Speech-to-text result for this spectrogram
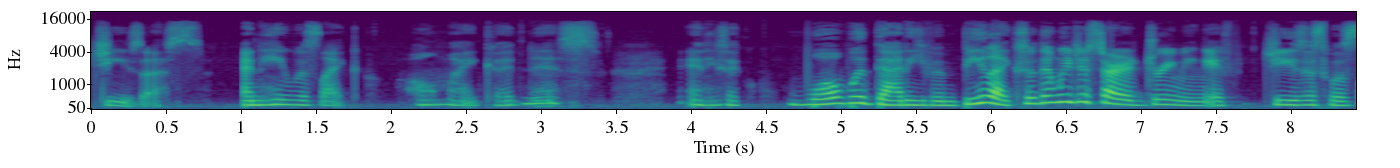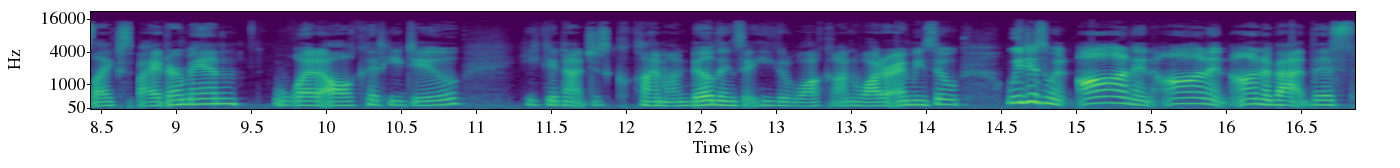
Jesus. And he was like, oh my goodness. And he's like, what would that even be like? So then we just started dreaming if Jesus was like Spider Man, what all could he do? He could not just climb on buildings, that he could walk on water. I mean, so we just went on and on and on about this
